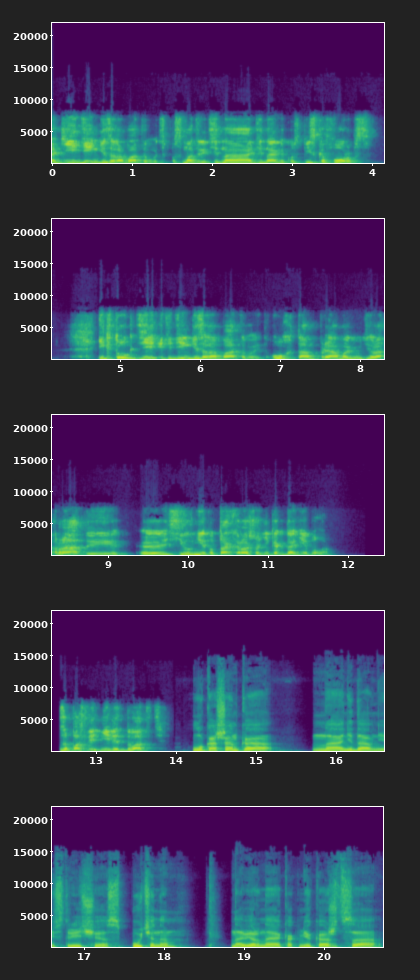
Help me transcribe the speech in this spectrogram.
Такие деньги зарабатываются. Посмотрите на динамику списка Forbes. И кто где эти деньги зарабатывает. Ух, там прямо люди рады, э, сил нету. Так хорошо никогда не было. За последние лет 20. Лукашенко на недавней встрече с Путиным, наверное, как мне кажется,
